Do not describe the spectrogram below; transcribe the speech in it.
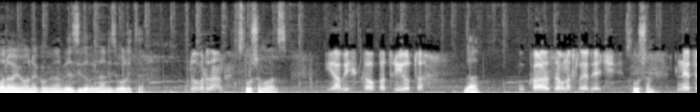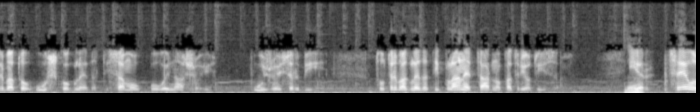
Ponovo imamo nekog na vezi, dobar dan, izvolite. Dobar dan. Slušamo vas. Ja bih kao patriota Da? ukazao na sljedeće. Slušam. Ne treba to usko gledati, samo u ovoj našoj užoj Srbiji. To treba gledati planetarno patriotizam. Da. Jer ceo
